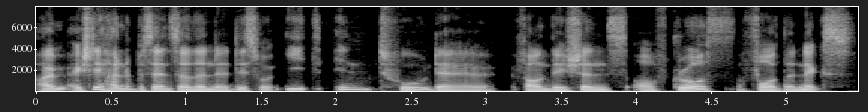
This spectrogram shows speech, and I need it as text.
I'm actually 100% certain that this will eat into their foundations of growth for the next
